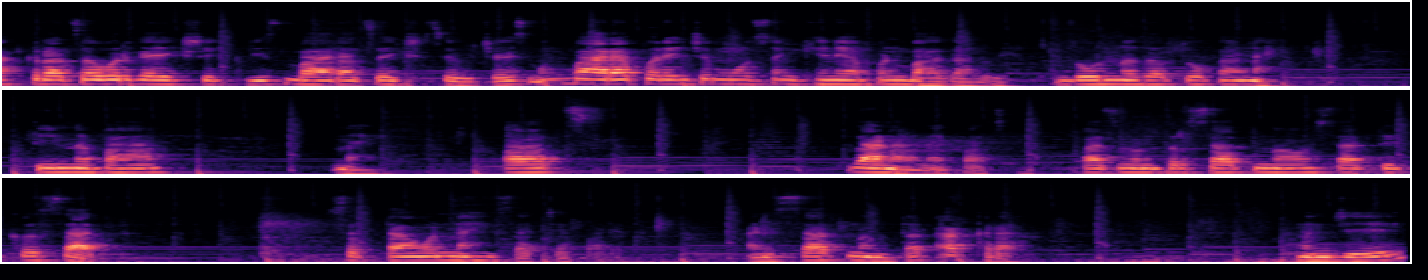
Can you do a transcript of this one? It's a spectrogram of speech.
अकराचा वर्ग एकशे एकवीस बाराचा एकशे चव्वेचाळीस मग बारापर्यंतच्या मूळ संख्येने आपण भाग घालूया. दोन न जातो का? नाही. तीन न पहा? नाही. पाच जाणार नाही पाच. पाच नंतर सात नऊ सात एक सात. सत्तावन्न नाही सातच्या पाड्यात. आणि सात नंतर अकरा. म्हणजे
